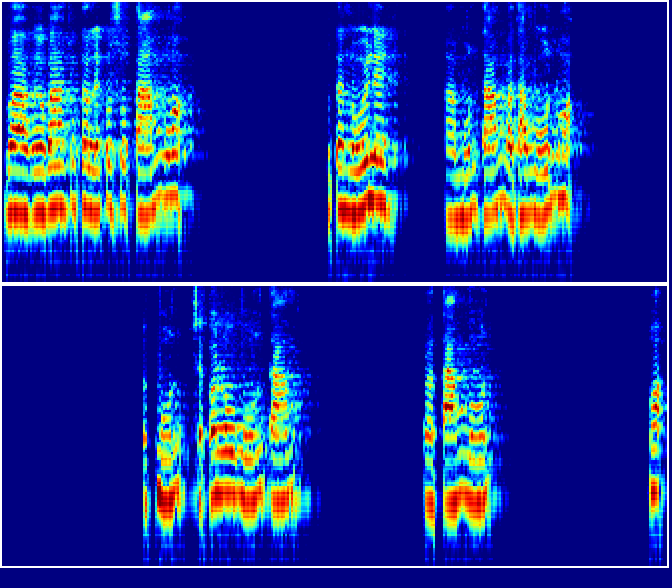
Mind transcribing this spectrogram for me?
và G3 chúng ta lấy con số 8 đúng không ạ? Chúng ta nối lên à, 48 và 84 đúng không ạ? Được 4 sẽ có lô 48 và 84 đúng không?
